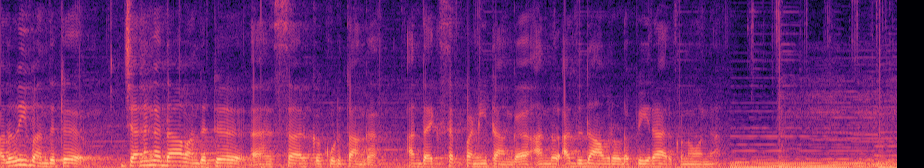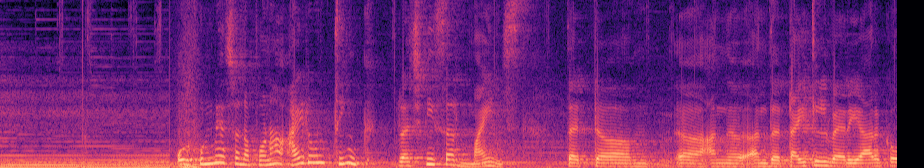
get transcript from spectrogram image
பதவி வந்துட்டு ஜனங்க தான் வந்துட்டு சாருக்கு கொடுத்தாங்க. அந்த அக்செப்ட் பண்ணிட்டாங்க. அந்த அதுதான் அவரோட பேராக இருக்கணும்னு. ஒரு உண்மையாக சொல்ல போனால் I don't think Rajini sir minds that அந்த அந்த டைட்டில் வேறு யாருக்கோ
